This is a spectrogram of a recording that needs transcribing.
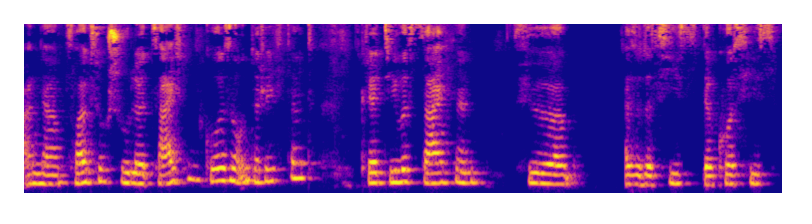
an der Volkshochschule Zeichenkurse unterrichtet, kreatives Zeichnen für, also das hieß, der Kurs hieß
